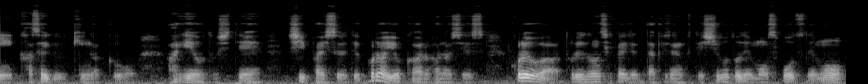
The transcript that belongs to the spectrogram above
に稼ぐ金額を上げようとして失敗するという、これはよくある話です。これはトレードの世界だけじゃなくて仕事でもスポーツでも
